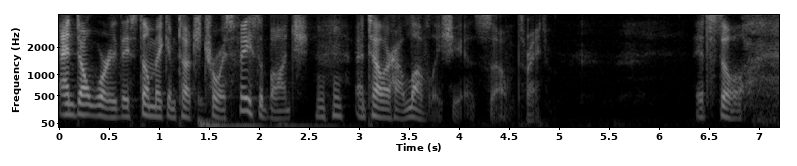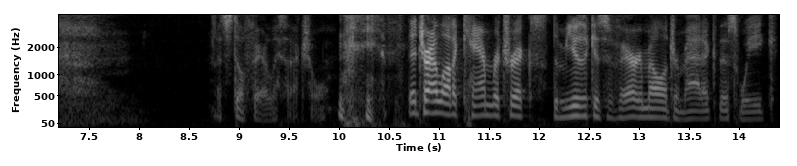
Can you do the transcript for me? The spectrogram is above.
And don't worry, they still make him touch Troi's face a bunch Mm-hmm. and tell her how lovely she is. So That's right. it's still it's still fairly sexual. They try a lot of camera tricks. The music is very melodramatic this week.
